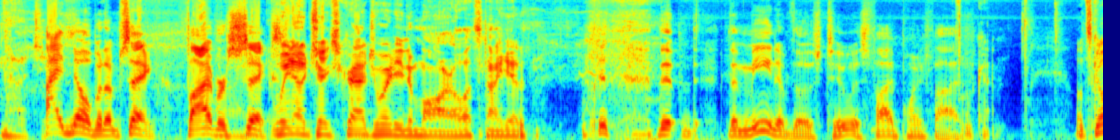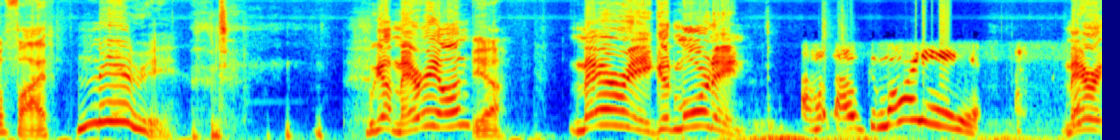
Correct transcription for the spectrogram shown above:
I know, but I'm saying five or six. We know Jake's graduating tomorrow. Let's not get the the mean of those two is 5.5. Okay. Let's go five. Mary. We got Mary on. Yeah. Mary, good morning. Oh, oh, good morning. Mary,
